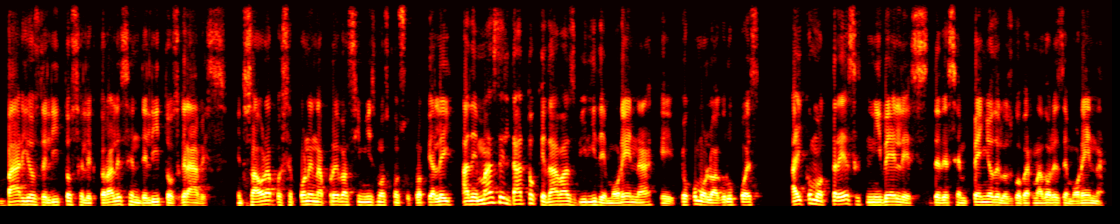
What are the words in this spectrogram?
varios delitos electorales en delitos graves. Entonces ahora pues se ponen a prueba a sí mismos con su propia ley. Además del dato que dabas, Viri, de Morena, que yo como lo agrupo es, hay como tres niveles de desempeño de los gobernadores de Morena.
